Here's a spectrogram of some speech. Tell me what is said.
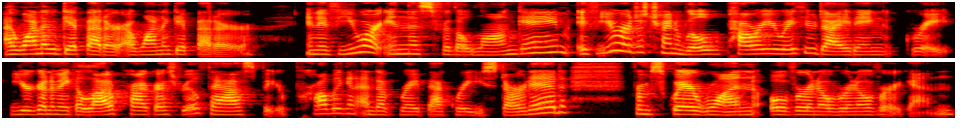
I want to get better, I want to get better. And if you are in this for the long game, if you are just trying to willpower your way through dieting, great. You're going to make a lot of progress real fast, but you're probably going to end up right back where you started from square one over and over and over again.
